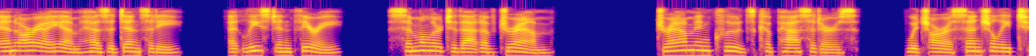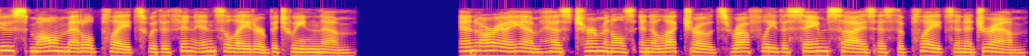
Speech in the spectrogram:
NRAM has a density, at least in theory, similar to that of DRAM. DRAM includes capacitors, which are essentially two small metal plates with a thin insulator between them. NRAM has terminals and electrodes roughly the same size as the plates in a DRAM,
